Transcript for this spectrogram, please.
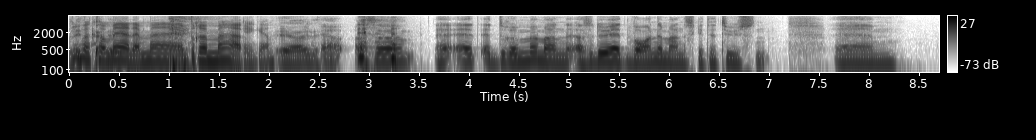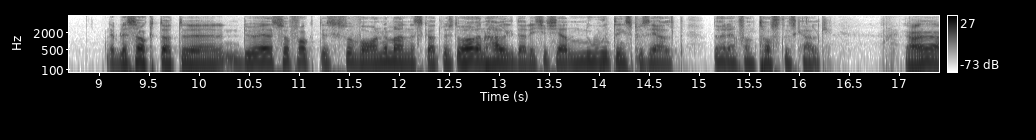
Du må ta med det med drømmehelgen. Ja, ja, altså, et, et drømmemenn, altså Du er et vanemenneske til 1000. Um, det ble sagt at uh, du er så faktisk så vanemenneske at hvis du har en helg der det ikke skjer noen ting spesielt, da er det en fantastisk helg. ja, ja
